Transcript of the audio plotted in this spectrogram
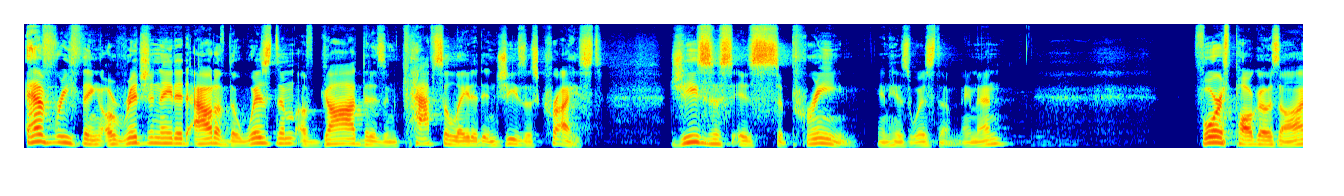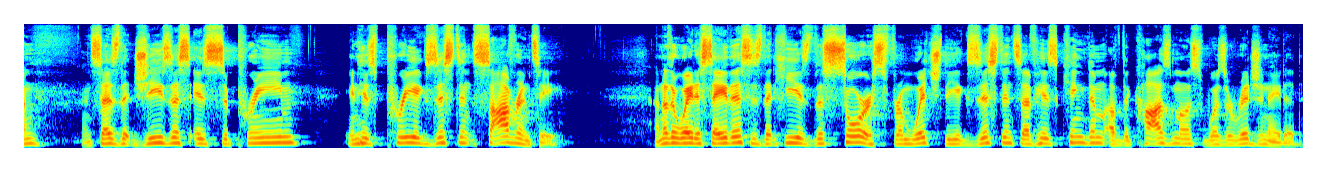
everything originated out of the wisdom of God that is encapsulated in Jesus Christ. Jesus is supreme in his wisdom. Amen? Fourth, Paul goes on and says that Jesus is supreme in his pre existent sovereignty. Another way to say this is that he is the source from which the existence of his kingdom of the cosmos was originated.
